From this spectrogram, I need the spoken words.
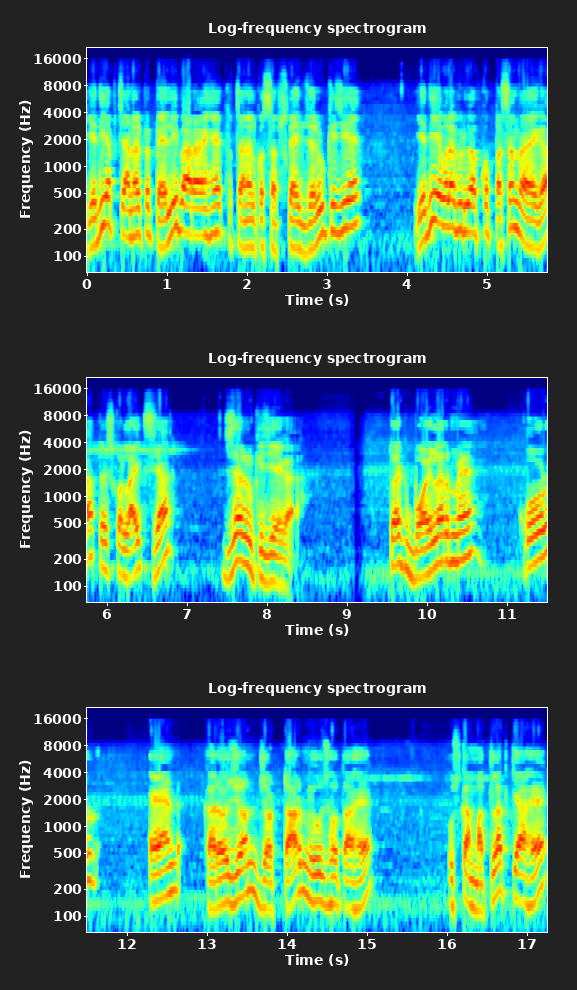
यदि आप चैनल पर पहली बार आए हैं तो चैनल को सब्सक्राइब ज़रूर कीजिए। यदि ये वाला वीडियो आपको पसंद आएगा तो इसको लाइक शेयर ज़रूर कीजिएगा। तो एक बॉयलर में कोल्ड एंड करोजन जो टर्म यूज़ होता है, उसका मतलब क्या है?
